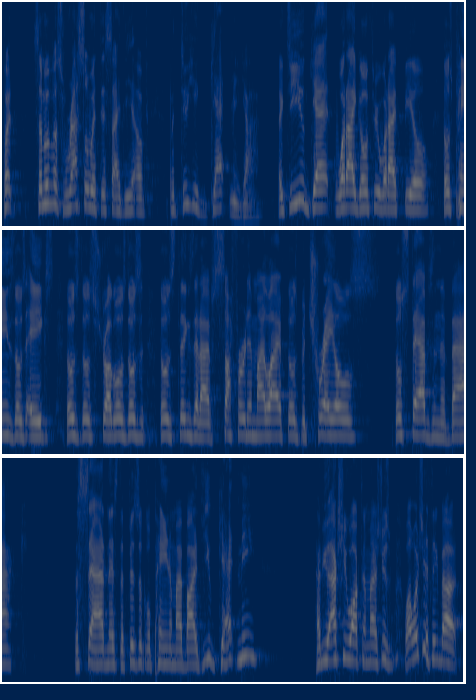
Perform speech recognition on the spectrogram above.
But some of us wrestle with this idea of, but do you get me, God? Like, do you get what I go through, what I feel, those pains, those aches, those, those struggles, those, those things that I've suffered in my life, those betrayals, those stabs in the back, the sadness, the physical pain in my body? Do you get me? Have you actually walked in my shoes? Well, I want you to think about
